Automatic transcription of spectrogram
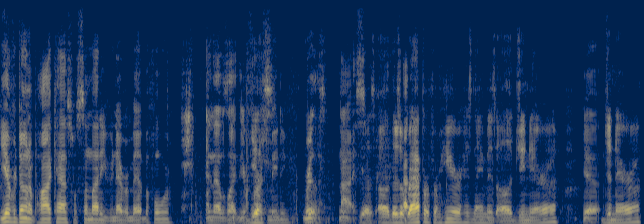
You ever done a podcast with somebody you've never met before, and that was like your Yes. first meeting? Really? Yes. Nice. Yes, uh, there's a I- rapper from here. His name is uh Genera. Yeah. Genera,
